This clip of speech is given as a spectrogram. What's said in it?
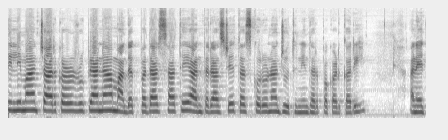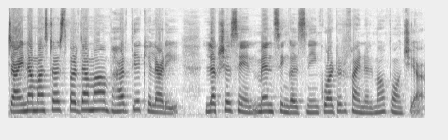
દિલ્હીમાં ચાર કરોડ રૂપિયાના માદક પદાર્થ સાથે આંતરરાષ્ટ્રીય તસ્કરોના જૂથની ધરપકડ કરી અને ચાઇના માસ્ટર સ્પર્ધામાં ભારતીય ખેલાડી લક્ષ્ય સેન મેન સિંગલ્સની ક્વાર્ટર ફાઇનલમાં પહોંચ્યા.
